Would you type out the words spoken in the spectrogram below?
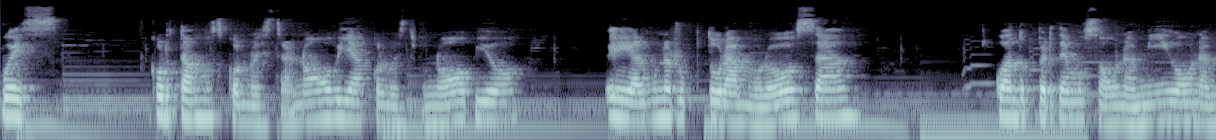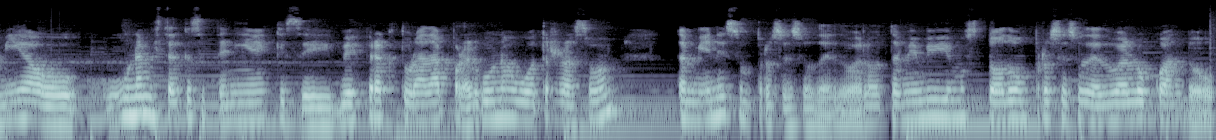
pues cortamos con nuestra novia, con nuestro novio, eh, alguna ruptura amorosa, cuando perdemos a un amigo, una amiga o una amistad que se tenía que se ve fracturada por alguna u otra razón, también es un proceso de duelo. También vivimos todo un proceso de duelo cuando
